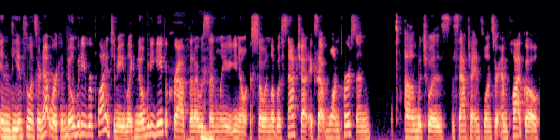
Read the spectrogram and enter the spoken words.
in the influencer network and nobody replied to me. Like nobody gave a crap that i was mm-hmm. suddenly you know so in love with snapchat except one person um, which was the snapchat influencer m platgo.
